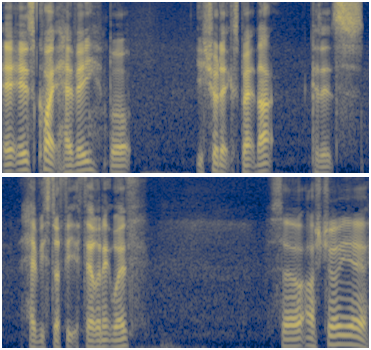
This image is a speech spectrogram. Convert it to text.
it is quite heavy, but you should expect that because it's heavy stuff that you're filling it with. So I'll show you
